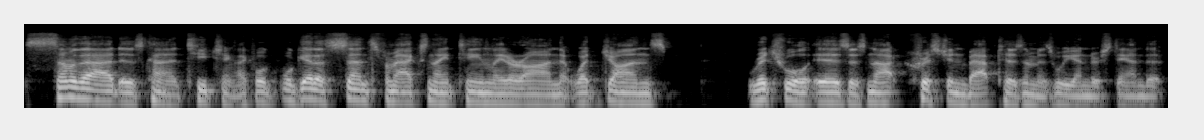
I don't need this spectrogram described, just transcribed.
some of that is kind of teaching, like we'll, we'll get a sense from Acts 19 later on that what John's ritual is, is not Christian baptism as we understand it.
